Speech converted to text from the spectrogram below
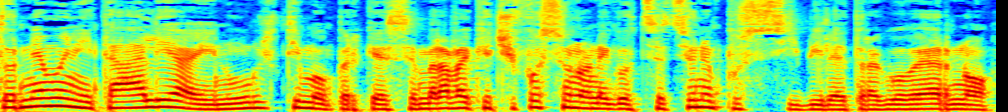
Torniamo in Italia in ultimo perché sembrava che ci fosse una negoziazione possibile tra governo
